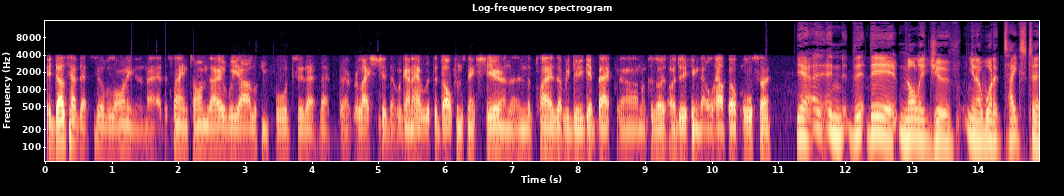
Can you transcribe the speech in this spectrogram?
it does have that silver lining. And at the same time, though, we are looking forward to that that, that relationship that we're going to have with the Dolphins next year and, and the players that we do get back, because um, I, I do think that will help also. Yeah, and th- their knowledge of you know what it takes to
